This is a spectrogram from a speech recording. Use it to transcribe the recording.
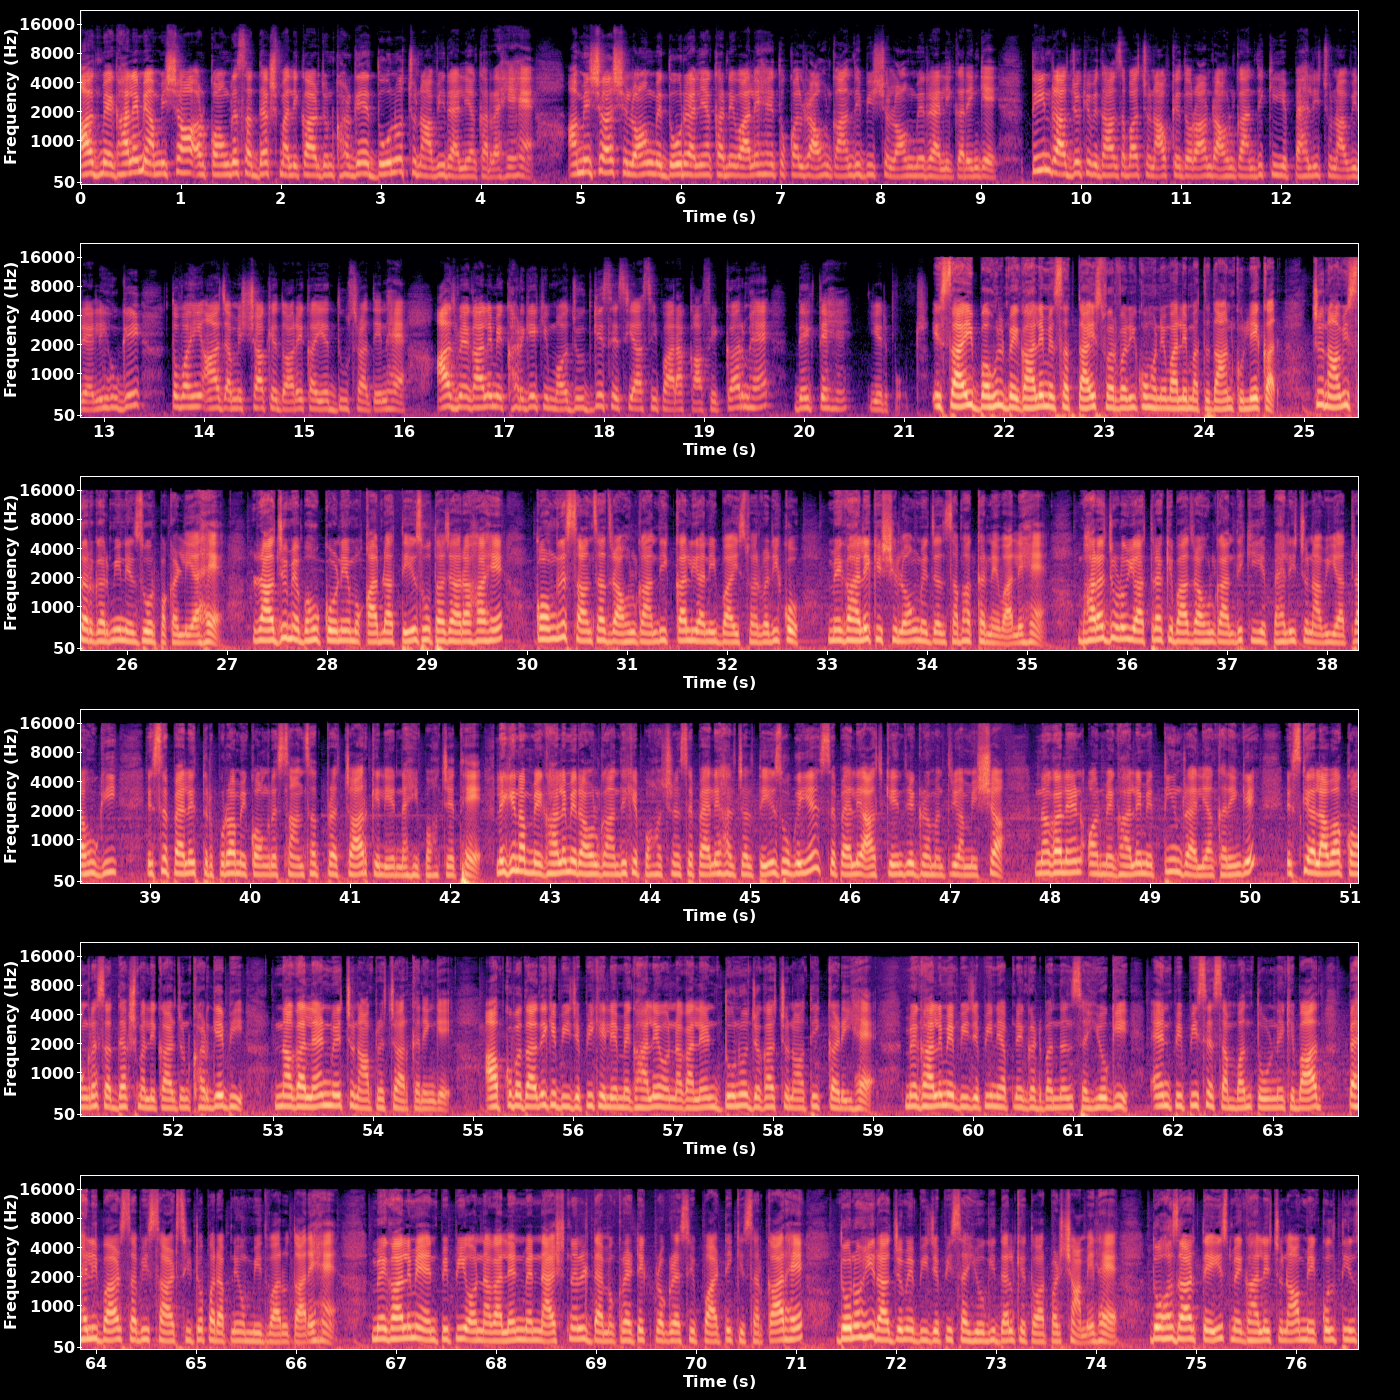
आज मेघालय में अमित शाह और कांग्रेस अध्यक्ष मल्लिकार्जुन खड़गे दोनों चुनावी रैलियाँ कर रहे हैं। अमित शाह शिलोंग में दो रैलियाँ करने वाले हैं तो कल राहुल गांधी भी शिलोंग में रैली करेंगे। तीन राज्यों के विधानसभा चुनाव के दौरान राहुल गांधी की ये पहली चुनावी रैली होगी तो वहीं आज अमित शाह के दौरे का यह दूसरा दिन है। आज मेघालय में खड़गे की मौजूदगी से सियासी पारा काफ़ी गर्म है। देखते हैं। ये रिपोर्ट। ईसाई बहुल मेघालय में 27 फरवरी को होने वाले मतदान को लेकर चुनावी सरगर्मी ने ज़ोर पकड़ लिया है। राज्य में बहुकोणीय मुकाबला तेज होता जा रहा है। कांग्रेस सांसद राहुल गांधी कल यानी 22 फरवरी को मेघालय के शिलोंग में जनसभा करने वाले हैं। भारत जोड़ो यात्रा के बाद राहुल गांधी की ये पहली चुनावी यात्रा होगी। इससे पहले त्रिपुरा में कांग्रेस सांसद प्रचार के लिए नहीं पहुँचे थे। लेकिन अब मेघालय में राहुल गांधी के पहुँचने से पहले हलचल तेज हो गई है। इससे पहले आज केंद्रीय गृह मंत्री अमित शाह, नागालैंड और मेघालय में तीन रैलियाँ करेंगे। इसके अलावा कांग्रेस अध्यक्ष मल्लिकार्जुन खड़गे भी नागालैंड में चुनाव प्रचार करेंगे। आपको बता दें कि बीजेपी के लिए मेघालय और नागालैंड दोनों जगह चुनौती कड़ी है। मेघालय में बीजेपी ने अपने गठबंधन सहयोगी एनपीपी से संबंध तोड़ने के बाद पहली बार सभी साठ सीटों पर अपने उम्मीदवार उतारे हैं। मेघालय में एनपीपी और नागालैंड में नेशनल डेमोक्रेटिक प्रोग्रेसिव पार्टी की सरकार है। दोनों ही राज्यों में बीजेपी सहयोगी दल के तौर पर शामिल है। 2023 मेघालय चुनाव में कुल तीन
